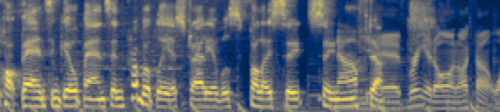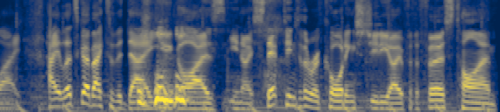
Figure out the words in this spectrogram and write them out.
pop bands and girl bands, and probably Australia will follow suit soon after. Yeah, bring it on. I can't wait. Hey, let's go back to the day you guys, you know, stepped into the recording studio for the first time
